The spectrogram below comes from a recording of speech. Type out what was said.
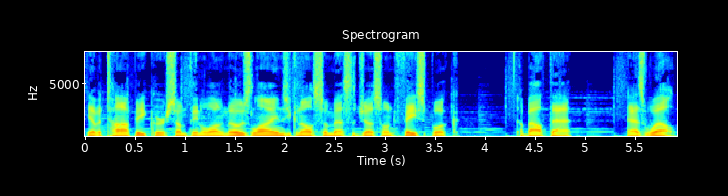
You have a topic or something along those lines, you can also message us on Facebook about that as well.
